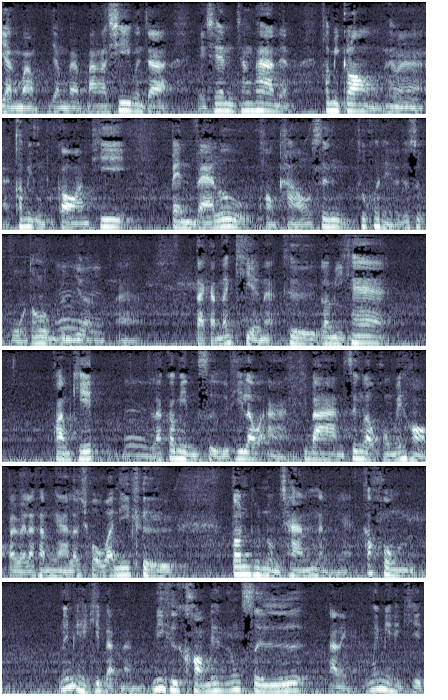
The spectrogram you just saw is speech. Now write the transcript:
อย่างแบบอย่างแบบบางอาชีพมันจะอย่างเช่น ช่างภาพเนี่ยเขามีกล้องใช่ไหมเขามีอุปกรณ์ที่เป็น value ของเขา ซึ่งทุกคนเห็นแล้วจะรู้สึกโอ้โหต้องลงทุนเยอะอ่าแต่กับนักเขียนน่ะคือเรามีแค่ความคิดอืมแล้วก็มีหนังสือที่เราอ่านที่บ้าน ซึ่งเราคงไม่หอบไปเวลาทำงาน แล้วโชว์ว่านี่คือต้นทุนของฉันอะไรเงี้ย ก็คงไม่มีใครคิดแบบนั้น นี่คือคอมที่ต้องซื้ออะไรเงี้ยไม่มีใครคิด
